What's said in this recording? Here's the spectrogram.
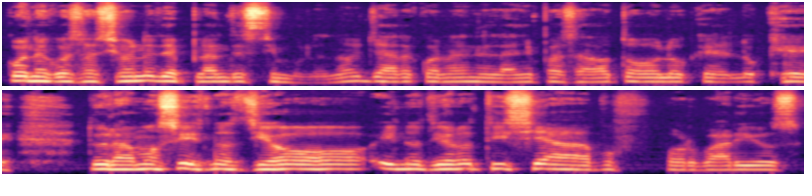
con negociaciones de plan de estímulos, ¿no? Ya recuerdan el año pasado todo lo que, lo que duramos y nos dio, y nos dio noticia por, varios,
